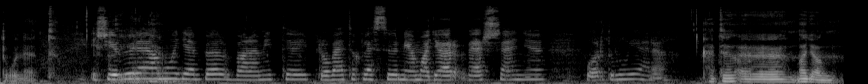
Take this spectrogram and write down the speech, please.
túlnőtt. És jövőre igen. amúgy ebből valamit próbáltok leszűrni a magyar verseny fordulójára? Hát ö, nagyon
